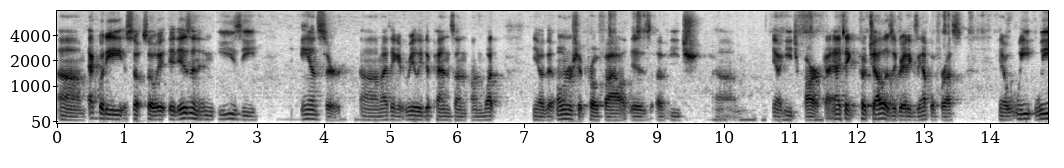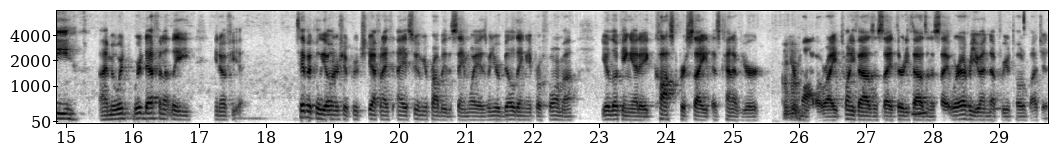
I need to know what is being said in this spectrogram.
um, equity. So so it, it isn't an easy answer. Um, I think it really depends on on what you know the ownership profile is of each um, you know each park. And I think Coachella is a great example for us. You know, we we I mean we're we're definitely you know if you typically ownership groups, Jeff, and I, I assume you're probably the same way. Is when you're building a pro forma, you're looking at a cost per site as kind of your your Mhm. model, right? Twenty thousand a site, thirty thousand a site, wherever you end up for your total budget.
